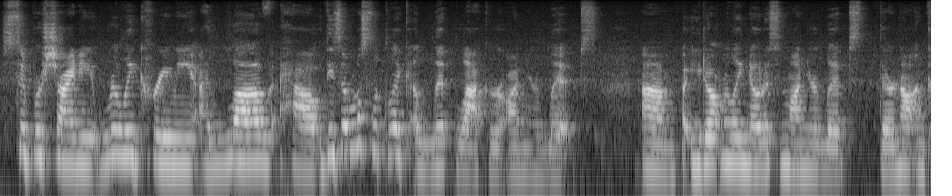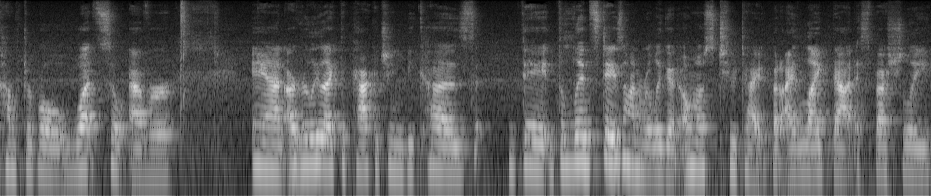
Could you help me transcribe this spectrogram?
super shiny, really creamy. I love how, these almost look like a lip lacquer on your lips um, but you don't really notice them on your lips. They're not uncomfortable whatsoever. And I really like the packaging because they the lid stays on really good, almost too tight, but I like that especially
